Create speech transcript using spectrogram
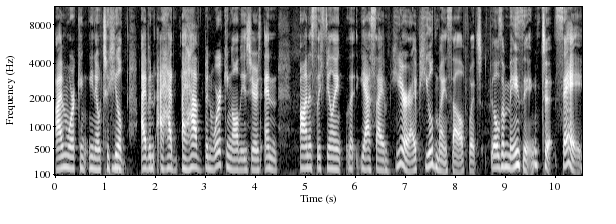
I'm working, you know, to heal. Mm. I've been, I had, I have been working all these years and honestly feeling that yes i am here. I've healed myself which feels amazing to say.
